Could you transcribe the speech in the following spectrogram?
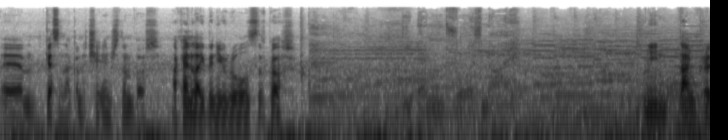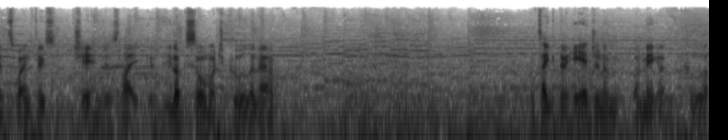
Um, guessing they're going to change them, but I kind of like the new rules they've got. The end draws nigh. I mean, Thancred's went through some changes, like, he looks so much cooler now. I'm taking the age in them, but making them cooler.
